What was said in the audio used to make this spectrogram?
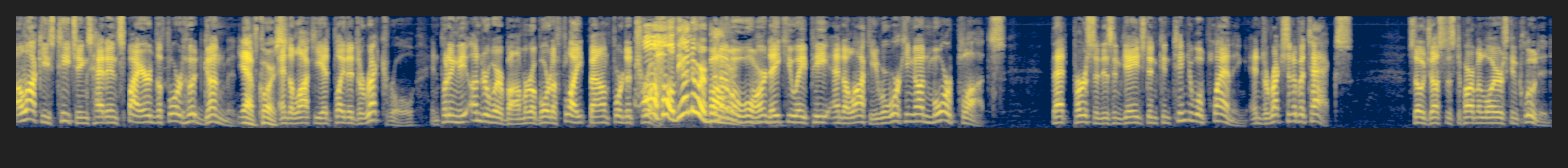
Awlaki's teachings had inspired the Fort Hood gunman. Yeah, of course. And Awlaki had played a direct role in putting the underwear bomber aboard a flight bound for Detroit. Oh, the underwear bomber. The memo warned AQAP and Awlaki were working on more plots. That person is engaged in continual planning and direction of attacks. So Justice Department lawyers concluded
